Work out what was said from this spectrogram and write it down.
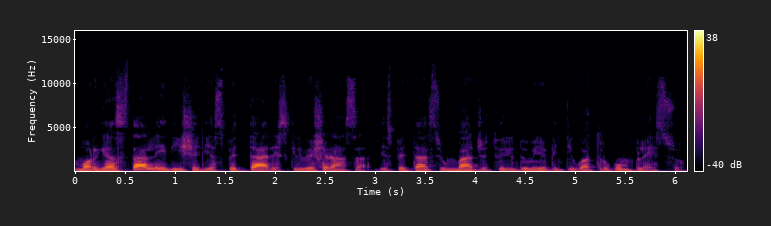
Morgan Stanley dice di aspettare, scrive Cerasa, di aspettarsi un budget per il 2024 complesso,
